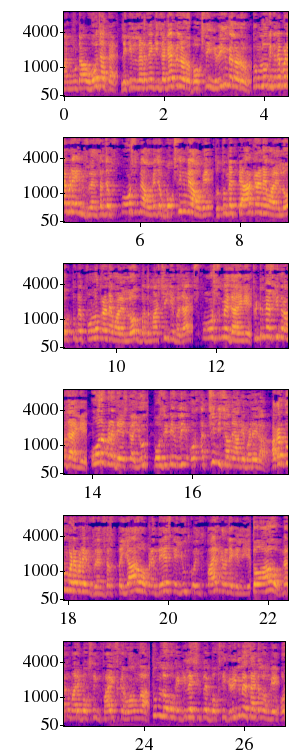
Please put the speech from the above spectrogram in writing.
मनमुटाव हो जाता है, लेकिन लड़ने की जगह पे लड़ो बॉक्सिंग रिंग में लड़ो। तुम लोग इतने बड़े बड़े इन्फ्लुएंसर जब स्पोर्ट्स में आओगे, जब बॉक्सिंग में आओगे तो तुम्हें प्यार करने वाले लोग, तुम्हें फॉलो करने वाले लोग, बदमाशी की बजाय स्पोर्ट्स में जाएँगे फिटनेस की तरफ़ जाएँगे। और अपने देश का यूथ पॉजिटिवली और अच्छी दिशा में आगे बढ़ेगा। अगर तुम बड़े बड़े इन्फ्लुएंसर्स तैयार हो अपने देश के यूथ को इंस्पायर करने के लिए तो आओ, मैं तुम्हारी बॉक्सिंग फाइट करवाऊँगा। तुम लोगों के गिले शिकवे बॉक्सिंग रिंग में सेटल होंगे और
